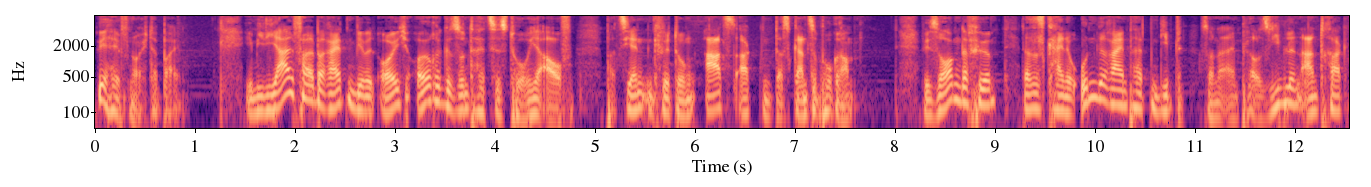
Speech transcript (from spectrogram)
wir helfen euch dabei. Im Idealfall bereiten wir mit euch eure Gesundheitshistorie auf. Patientenquittung, Arztakten, das ganze Programm. Wir sorgen dafür, dass es keine Ungereimtheiten gibt, sondern einen plausiblen Antrag,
